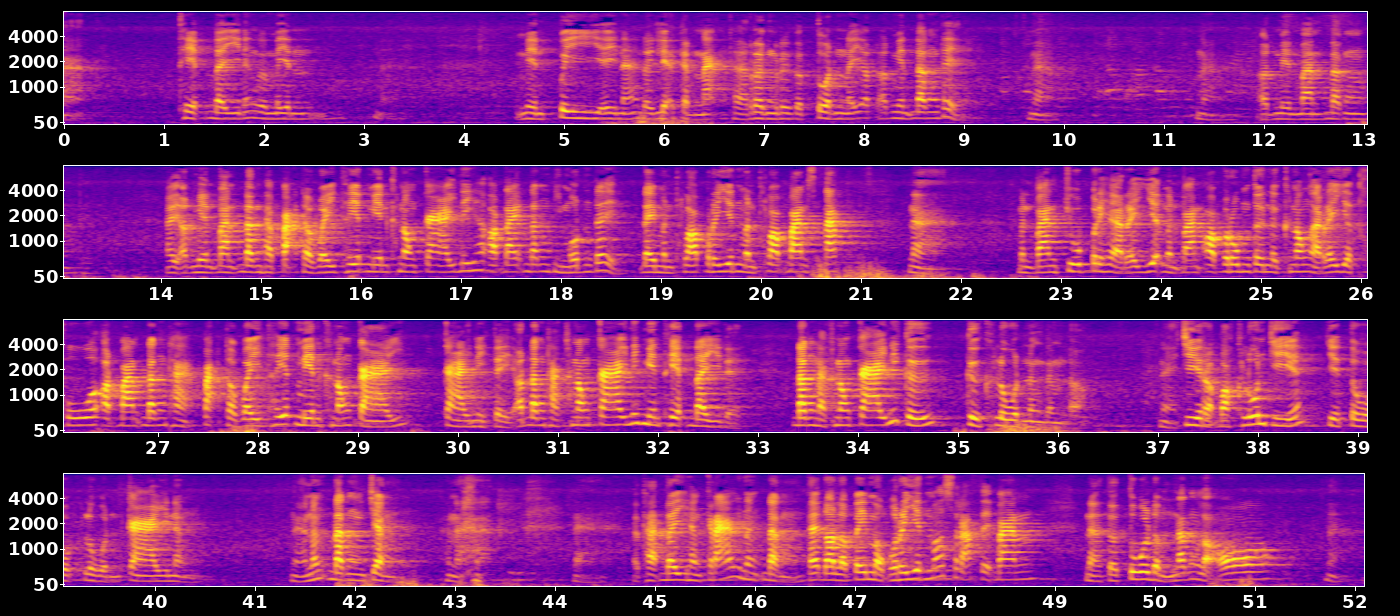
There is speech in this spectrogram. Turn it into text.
ធាតដីហ្នឹងវាមានមានពីរអីណាដោយលក្ខណៈថារឹងឬក៏ទន់អីអត់អត់មានដឹងទេណាណាអត់មានបានដឹងទេហើយអត់មានបានដឹងថាបតវ័យធាតមានក្នុងកាយនេះអត់ដែលដឹងពីមុនទេដែលមិនធ្លាប់រៀនមិនធ្លាប់បានស្ដាប់ណា មិនបានជួបព្រះអរិយមិនបានអប់រំទៅនៅក្នុងអរិយធัวអត់បានដឹងថាបតវ័យធាតមានក្នុងកាយកាយនេះទេអត់ដឹងថាក្នុងកាយនេះមានធាតដីទេដឹងថាក្នុងកាយនេះគឺគឺខ្លួននឹងតែម្ដងណាជារបស់ខ្លួនជា ជាតួខ្លួនកាយនឹងណានឹងដឹងអញ្ចឹងណាណាថាដីខាងក្រៅនឹងដឹង តែដល់ទៅពេលមករៀនមកស្រាប់តែបានណាទទួលដំណឹងល្អណា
